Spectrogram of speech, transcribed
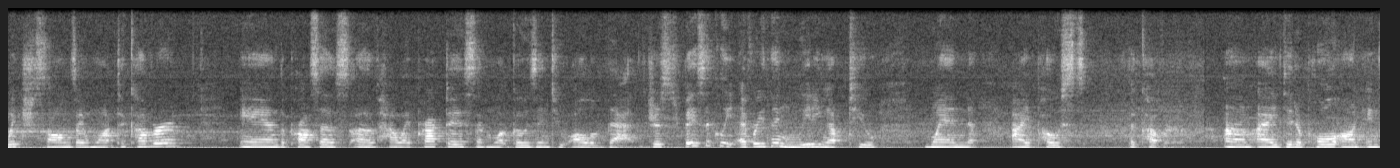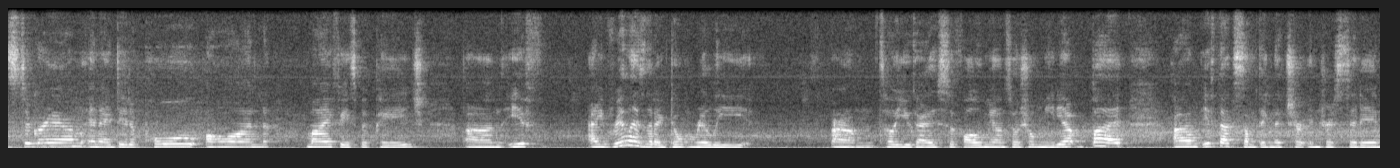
which songs I want to cover, and the process of how I practice and what goes into all of that. Just basically everything leading up to when I post the cover. Um, I did a poll on Instagram and I did a poll on my Facebook page. Um, if I realize that I don't really um, tell you guys to follow me on social media, but um, if that's something that you're interested in,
